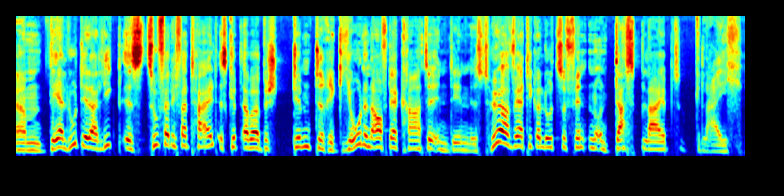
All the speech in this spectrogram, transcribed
Ähm, der Loot, der da liegt, ist zufällig verteilt. Es gibt aber bestimmte Regionen auf der Karte, in denen ist höherwertiger Loot zu finden und das bleibt gleich.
